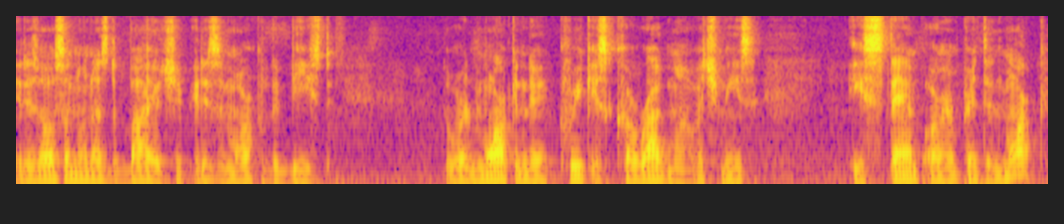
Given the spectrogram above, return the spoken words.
It is also known as the biochip. It is a mark of the beast. The word mark in the Greek is charagma, which means a stamp or imprinted mark.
